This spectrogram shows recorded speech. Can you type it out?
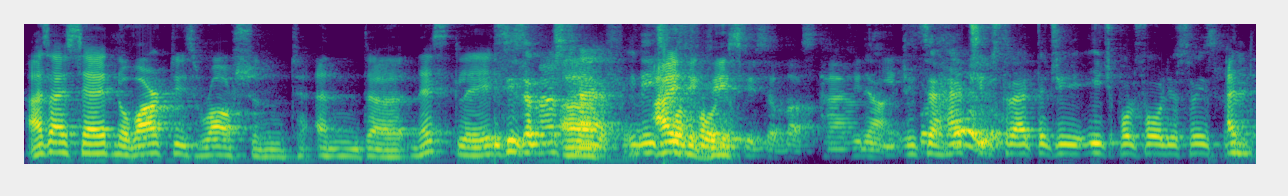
Example, As I said, Novartis, Roche, and, and uh, Nestle. This is a must-have in each I think this is a must-have in yeah, each it's a hedging strategy. Each portfolio So franc. And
